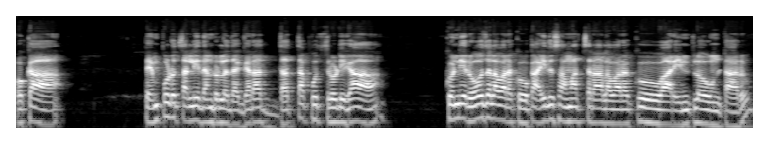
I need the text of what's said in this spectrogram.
ఒక పెంపుడు తల్లిదండ్రుల దగ్గర దత్తపుత్రుడిగా కొన్ని రోజుల వరకు ఒక ఐదు సంవత్సరాల వరకు వారి ఇంట్లో ఉంటారు.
